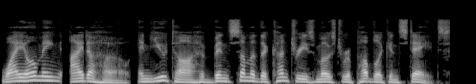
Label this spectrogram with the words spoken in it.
Wyoming, Idaho, and Utah have been some of the country's most Republican states.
